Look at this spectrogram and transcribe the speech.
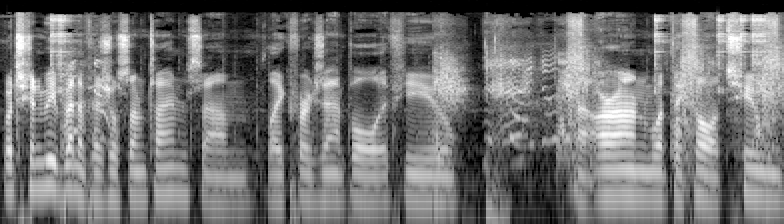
which can be beneficial sometimes. Um, like for example, if you uh, are on what they call a tomb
